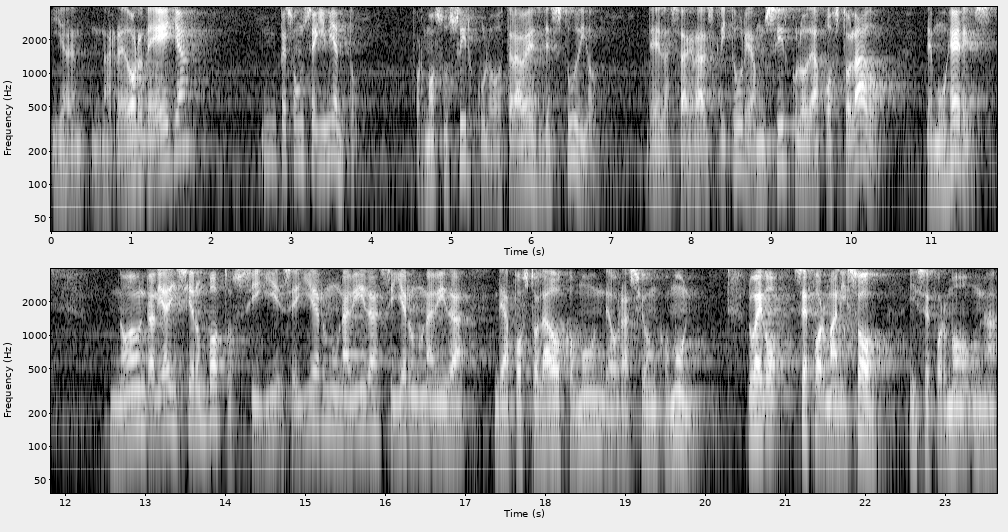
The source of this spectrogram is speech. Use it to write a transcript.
y alrededor de ella empezó un seguimiento. Formó su círculo otra vez de estudio de la Sagrada Escritura, un círculo de apostolado de mujeres. No en realidad hicieron votos, siguieron una vida, siguieron una vida de apostolado común, de oración común. Luego se formalizó y se formó una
